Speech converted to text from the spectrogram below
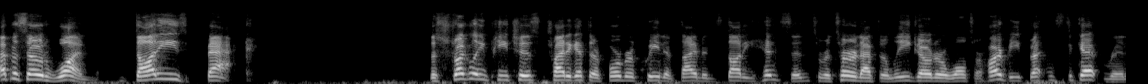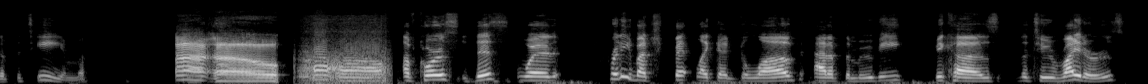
Episode one Dottie's back. The struggling Peaches try to get their former Queen of Diamonds, Dottie Hinson, to return after league owner Walter Harvey threatens to get rid of the team. Uh oh. Uh oh. Of course, this would pretty much fit like a glove out of the movie because the two writers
